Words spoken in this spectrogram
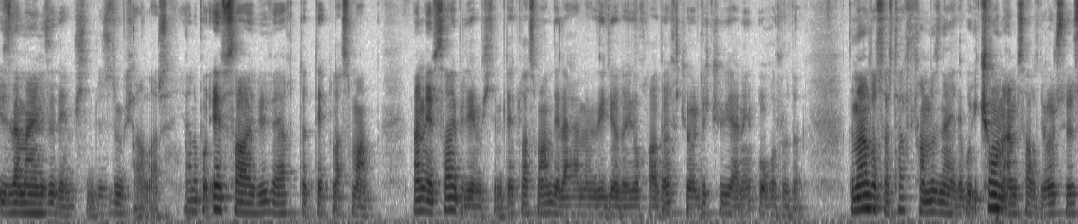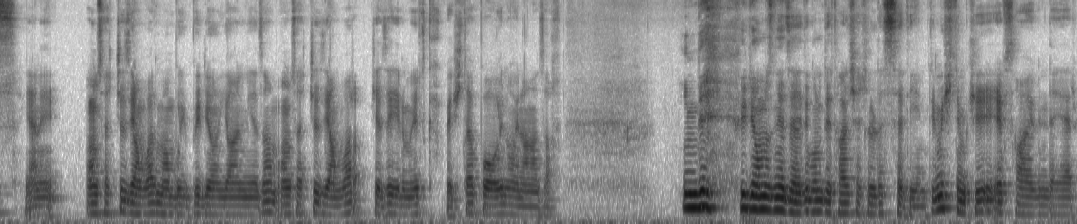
izləməyinizi demişdim, düzdür uşaqlar. Yəni bu ev sahibi və yaxud da deplasman. Mən ev sahibi demişdim. Deplasmanı da elə həmin videoda yoxladıq. Gördük ki, yəni uğurludur. Deməli dostlar, taktikamız nə idi? Bu 2-10 əmsal görürsüz. Yəni 18 yanvar mən bu videonu yayınlayacağam. 18 yanvar gecə 23:45-də bu oyun oynanacaq. İndi videomuz necə idi? Bunu detallı şəkildə sizə deyim. Demişdim ki, ev sahibində əgər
